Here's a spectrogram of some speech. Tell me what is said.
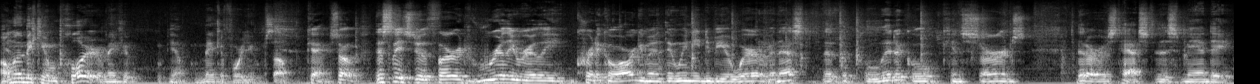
I'm going to make your employer make it you know make it for you. So okay, so this leads to a third really really critical argument that we need to be aware of, and that's the, the political concerns that are attached to this mandate.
